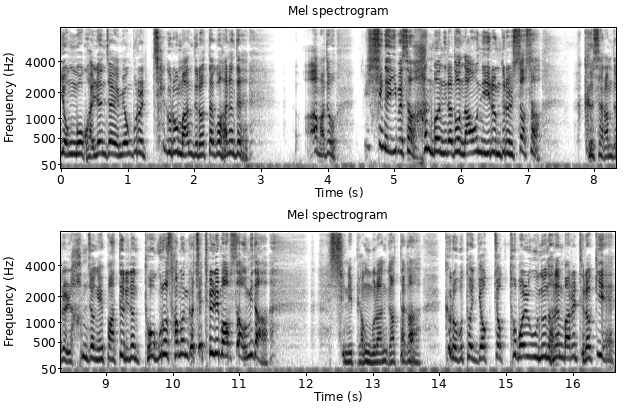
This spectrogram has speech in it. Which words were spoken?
영모 관련자의 명부를 책으로 만들었다고 하는데 아마도 신의 입에서 한 번이라도 나온 이름들을 써서 그 사람들을 함정에 빠뜨리는 도구로 삼은 것이 틀림없사옵니다. 신이 병문안 갔다가 그로부터 역적 토벌 운운하는 말을 들었기에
